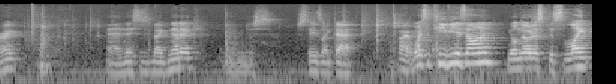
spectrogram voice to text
right. And this is magnetic and just stays like that. All right, once the TV is on, you'll notice this light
